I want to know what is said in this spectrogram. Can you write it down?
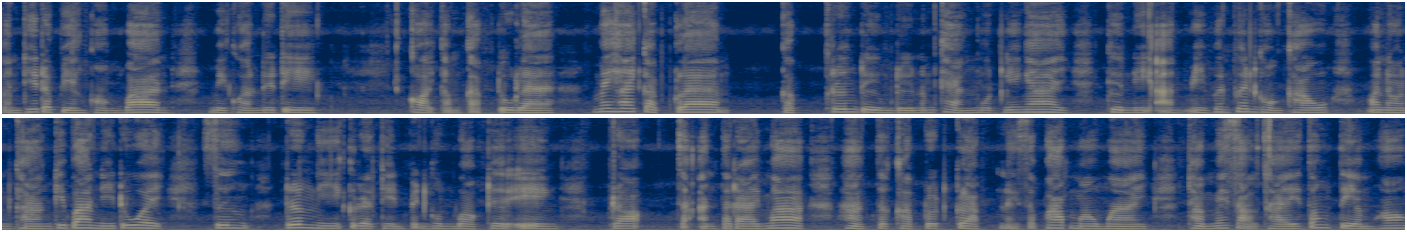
กันที่ระเบียงของบ้าน มีขวัญฤดี คอยกำกับดูแล ไม่ให้กับแกล้มกับเครื่องดื่มหรือน้ำแข็งหมดง่าย ๆ คืนนี้อาจมีเพื่อนๆของเขามานอนค้างที่บ้านนี้ด้วย ซึ่งเรื่องนี้กระถินเป็นคนบอกเธอเอง เพราะจะอันตรายมาก หากจะขับรถกลับในสภาพเมาไม้ทำให้สาวใช้ต้องเตรียมห้อง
